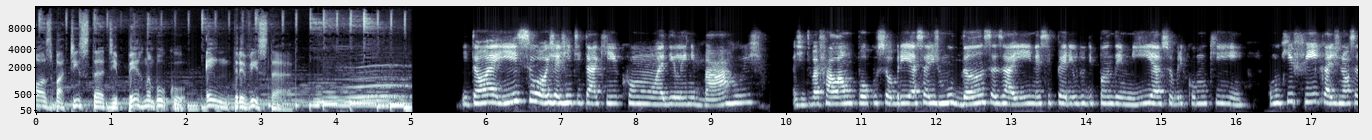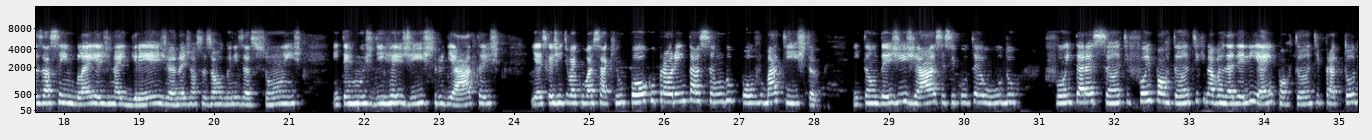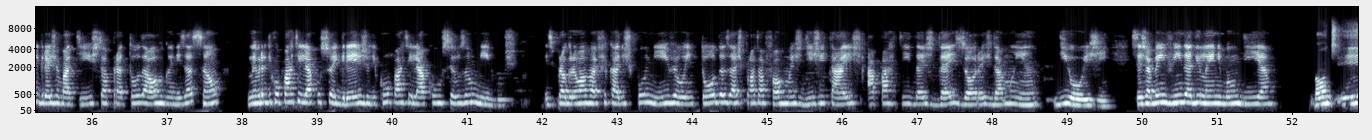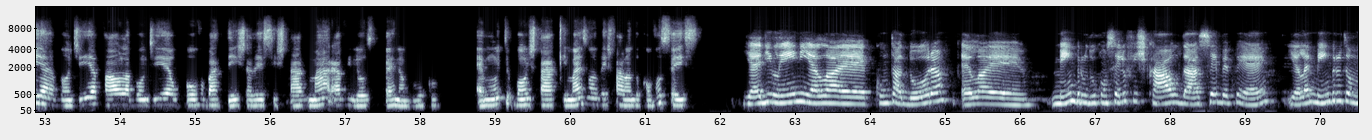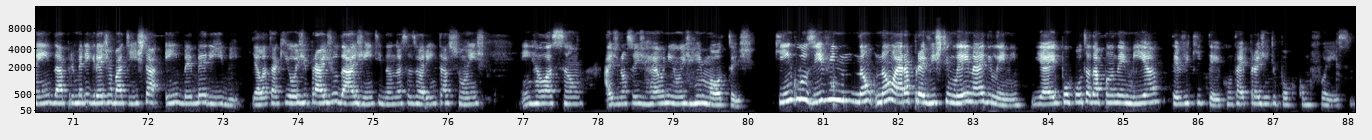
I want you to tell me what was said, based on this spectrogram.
Voz Batista de Pernambuco. Entrevista. Então é isso. Hoje a gente está aqui com Edilene Barros. A gente vai falar um pouco sobre essas mudanças aí nesse período de pandemia, sobre como que como que fica as nossas assembleias na igreja, nas nossas organizações, em termos de registro de atas. E é isso que a gente vai conversar aqui um pouco para orientação do povo batista. Então, desde já, se esse conteúdo foi interessante, foi importante, que na verdade ele é importante para toda igreja batista, para toda a organização. Lembra de compartilhar com sua igreja, de compartilhar com seus amigos. Esse programa vai ficar disponível em todas as plataformas digitais a partir das 10 horas da manhã de hoje. Seja bem-vinda, Edilene, bom dia. Bom dia, bom dia, Paula, bom dia, o povo batista desse estado maravilhoso de Pernambuco. É muito bom estar aqui mais uma vez falando com vocês. E a Edilene, ela é contadora, ela é membro do Conselho Fiscal da CBPE e ela é membro também da Primeira Igreja Batista em Beberibe. E ela está aqui hoje para ajudar a gente, dando essas orientações em relação às nossas reuniões remotas que inclusive não, não era previsto em lei, né, Edilene? E aí, por conta da pandemia, teve que ter. Conta aí pra gente um pouco como foi isso.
